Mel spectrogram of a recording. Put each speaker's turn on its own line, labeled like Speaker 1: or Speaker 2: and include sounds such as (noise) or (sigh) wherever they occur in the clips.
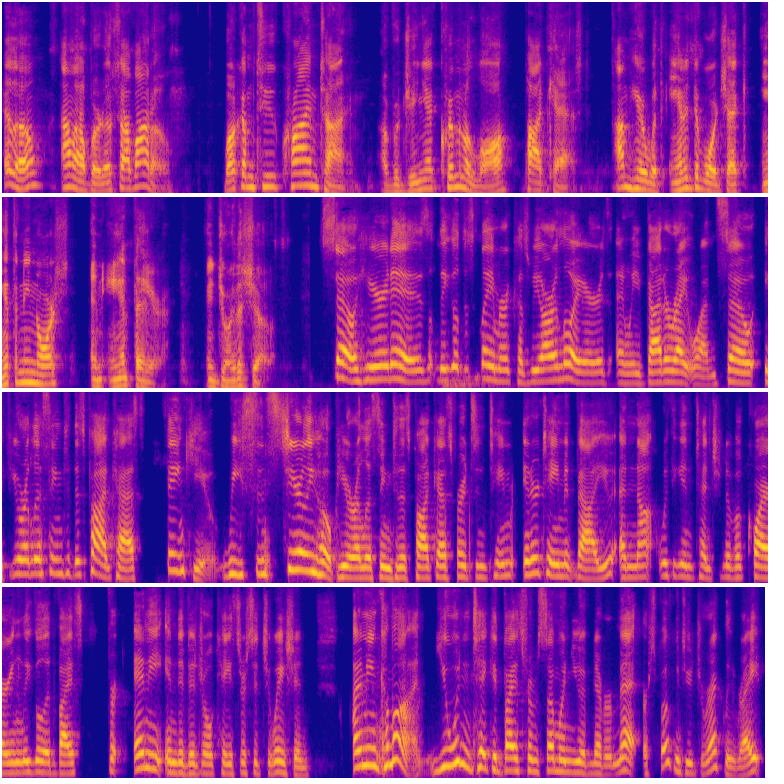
Speaker 1: Hello, I'm Alberto Salvato. Welcome to Crime Time, a Virginia criminal law podcast. I'm here with Anna Dvorak, Anthony Norse, and Ann Thayer. Enjoy the show.
Speaker 2: So here it is, legal disclaimer, because we are lawyers and we've got to write one. So if you are listening to this podcast, thank you. We sincerely hope you are listening to this podcast for its entertainment value and not with the intention of acquiring legal advice for any individual case or situation. I mean, come on, you wouldn't take advice from someone you have never met or spoken to directly, right?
